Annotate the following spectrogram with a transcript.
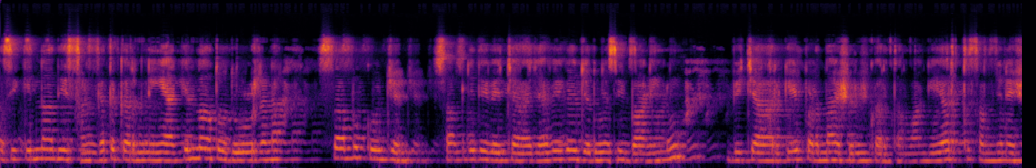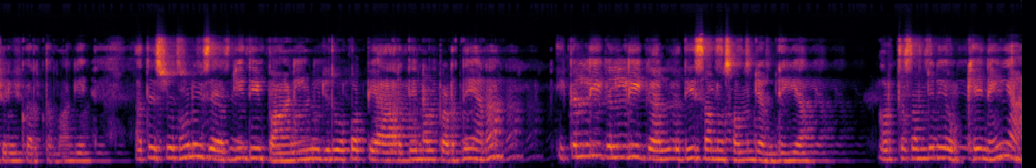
ਅਸੀਂ ਕਿੰਨਾ ਦੀ ਸੰਗਤ ਕਰਨੀ ਆ, ਕਿੰਨਾ ਤੋਂ ਦੂਰ ਰਹਿਣਾ? ਸਭ ਕੁਝ ਸਮਝ ਦੇ ਵਿੱਚ ਆ ਜਾਵੇਗਾ ਜਦੋਂ ਅਸੀਂ ਬਾਣੀ ਨੂੰ ਵਿਚਾਰ ਕੇ ਪੜਨਾ ਸ਼ੁਰੂ ਕਰ ਦਵਾਂਗੇ, ਅਰਥ ਸਮਝਣੇ ਸ਼ੁਰੂ ਕਰ ਦਵਾਂਗੇ। ਅਤੇ ਸੁਖਮਨੀ ਸਾਹਿਬ ਜੀ ਦੀ ਬਾਣੀ ਨੂੰ ਜਦੋਂ ਆਪਾਂ ਪਿਆਰ ਦੇ ਨਾਲ ਪੜ੍ਹਦੇ ਆ ਨਾ, ਇਕੱਲੀ ਇਕੱਲੀ ਗੱਲ ਦੀ ਸਾਨੂੰ ਸਮਝ ਆਉਂਦੀ ਆ। ਅਰਥ ਸਮਝਣੇ ਔਖੇ ਨਹੀਂ ਆ।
